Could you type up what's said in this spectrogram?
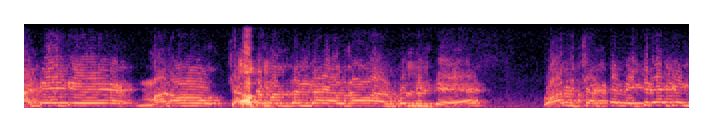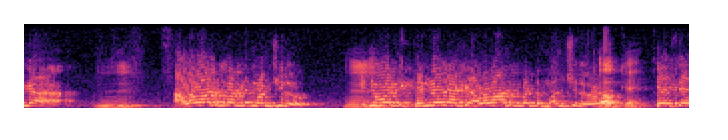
అంటే మనం చట్టబద్ధంగా వెళ్దాం అనుకుంటుంటే వాళ్ళు చట్ట వ్యతిరేకంగా అలవాటు పడ్డ మనుషులు. ఇటువంటి క్రిమినల్ అలవాటు పడ్డ మనుషులు. చేసే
